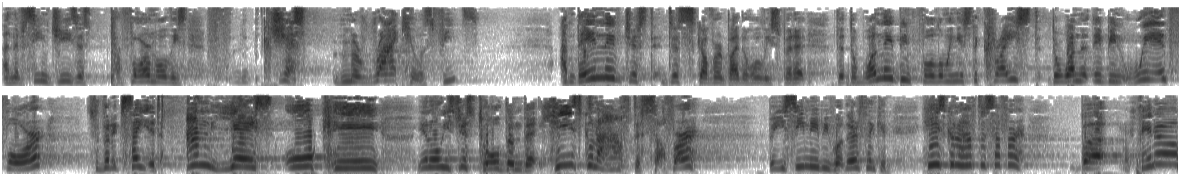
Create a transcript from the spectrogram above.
and they've seen Jesus perform all these just miraculous feats. And then they've just discovered by the Holy Spirit that the one they've been following is the Christ, the one that they've been waiting for. So they're excited. And yes, okay, you know, he's just told them that he's gonna have to suffer. But you see maybe what they're thinking. He's gonna have to suffer. But, you know,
